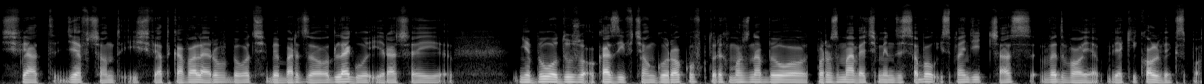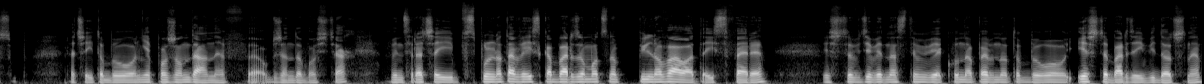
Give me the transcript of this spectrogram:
świat dziewcząt i świat kawalerów był od siebie bardzo odległy i raczej nie było dużo okazji w ciągu roku, w których można było porozmawiać między sobą i spędzić czas we dwoje w jakikolwiek sposób. Raczej to było niepożądane w obrzędowościach, więc raczej wspólnota wiejska bardzo mocno pilnowała tej sfery. Jeszcze w XIX wieku na pewno to było jeszcze bardziej widoczne.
